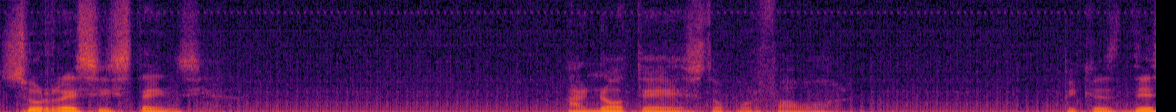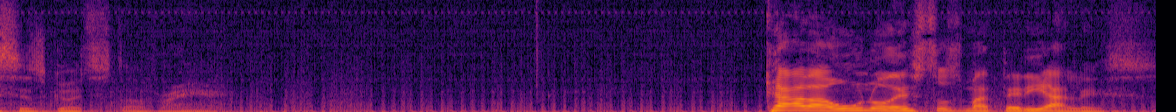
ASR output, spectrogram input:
Su resistencia. Anote esto, por favor. Because this is good stuff right here. Cada uno de estos materiales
